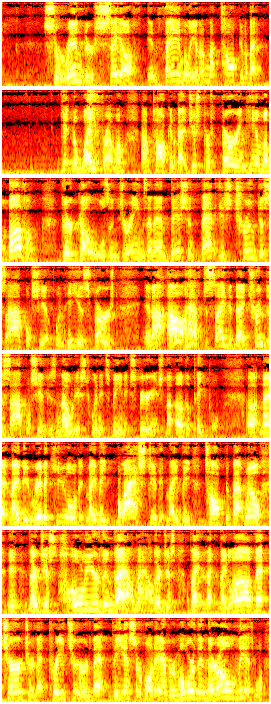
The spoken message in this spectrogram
surrender self in family, and I'm not talking about getting away from them. I'm talking about just preferring Him above them. Their goals and dreams and ambition, that is true discipleship when He is first. And I, will have to say today, true discipleship is noticed when it's being experienced by other people. uh, now it may be ridiculed, it may be blasted, it may be talked about. Well, it, they're just holier than thou now. They're just they, they they love that church or that preacher or that this or whatever more than their own this. Well,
